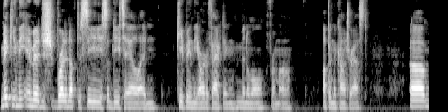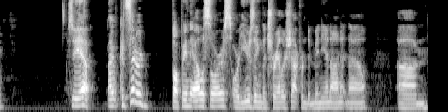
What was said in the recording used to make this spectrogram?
making the image bright enough to see some detail and keeping the artifacting minimal from uh, up in the contrast. Um, so yeah, I've considered bumping the Allosaurus or using the trailer shot from Dominion on it now. Um,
